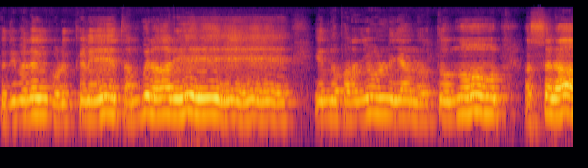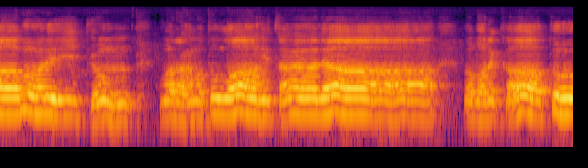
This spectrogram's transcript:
പ്രതിഫലം കൊടുക്കണേ തമ്പുരാനേ എന്ന് പറഞ്ഞുകൊണ്ട് ഞാൻ നിർത്തുന്നു. അസ്സലാമു അലൈക്കും വറഹമത്തുള്ളാഹി തആല വബറകാതുഹു.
